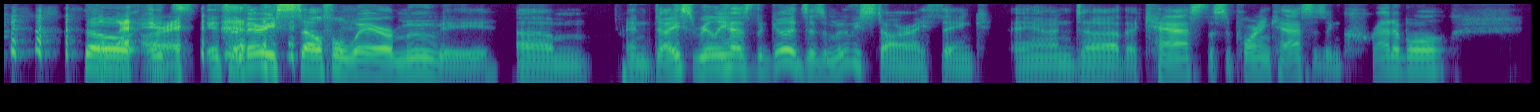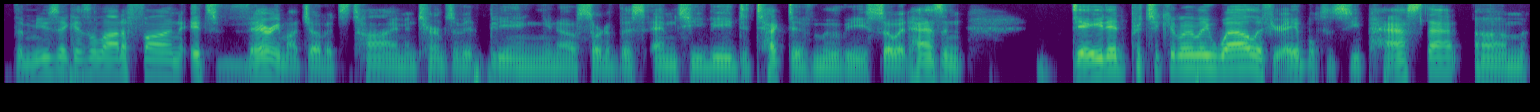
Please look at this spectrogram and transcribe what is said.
so Wow, it's right. it's a very self-aware movie um and dice really has the goods as a movie star i think and uh the cast the supporting cast is incredible the music is a lot of fun. It's very much of its time in terms of it being you know sort of this mtv detective movie so it hasn't dated particularly well if you're able to see past that. Um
